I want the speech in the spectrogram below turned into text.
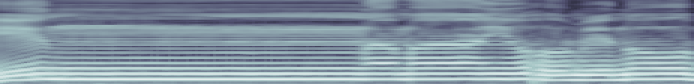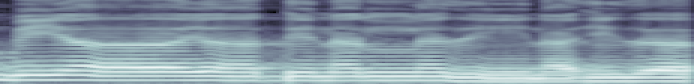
إنما يؤمن بآياتنا الذين إذا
